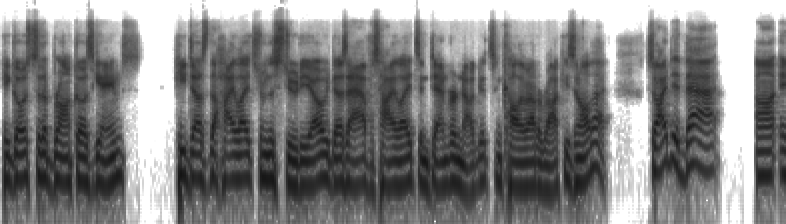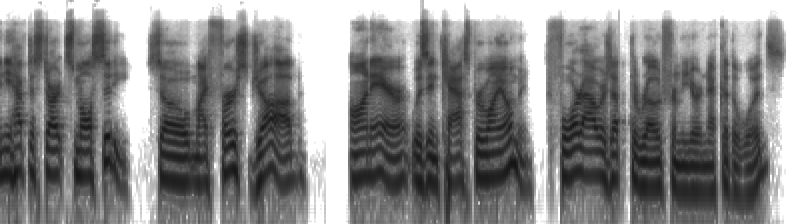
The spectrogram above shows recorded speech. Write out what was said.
He goes to the Broncos games. He does the highlights from the studio. He does Avs highlights and Denver Nuggets and Colorado Rockies and all that. So I did that. Uh, and you have to start small city. So my first job on air was in Casper, Wyoming, four hours up the road from your neck of the woods.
